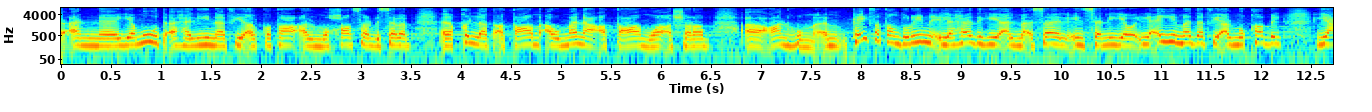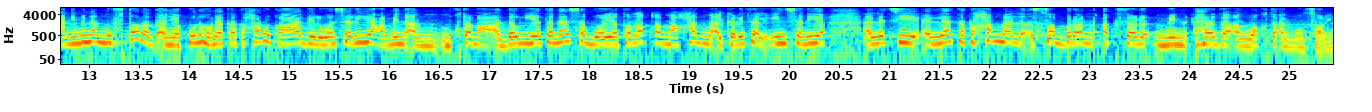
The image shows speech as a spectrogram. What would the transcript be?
أن يموت أهالينا في القطاع المحاصر بسبب قلة الطعام أو منع الطعام والشراب عنهم. كيف تنظرين إلى هذه المأساة الإنسانية؟ وإلى أي مدى في المقابل يعني من المفترض أن يكون هناك تحرك عاجل وسريع من المجتمع الدولي يتناسب ويتلاقى مع حجم الكارثة الإنسانية التي لا تتحمل صبرا أكثر من هذا الوقت المنصرم.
